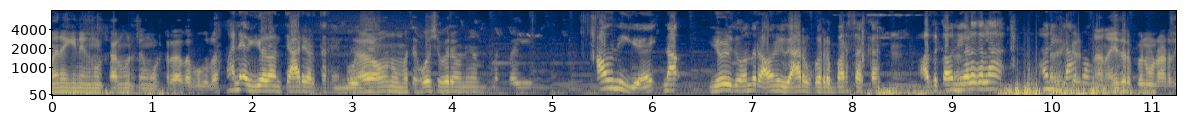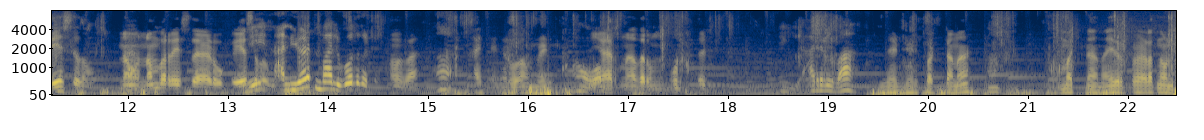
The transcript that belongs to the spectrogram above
ಮನೆಗೆ ನೋಡಿ ಕಾಲ್ ಮುರಿ ಮುಟ್ರ ಅದ ಬುಗಲ ಮನೆಗೆ ಹೇಳ ಅಂತ ಯಾರು ಹೇಳ್ತಾರೆ ನಿಮ್ಗೆ? ಅವನು ಮತ್ತೆ ಹೋಶಿ ಬರೀ ಅವನು ಮತ್ತೆ? ಅವನಿಗೆ ನಾ ಹೇಳಿದ್ವು ಅಂದ್ರೆ ಅವನಿಗೆ ಯಾರು ಬರ್ರ ಬರ್ಸಾಕ? ಅದಕ್ಕೆ ಅವ್ನು ಹೇಳಗಲ್ಲ ಅವನಿಗೆ ಲಾಭ ನಾನು ಐದು ರೂಪಾಯಿ ನೋಡಾಡ್ದು ಎಷ್ಟು ಅದಾವ? ನಾವು ನಂಬರ್ ಎಷ್ಟು ಆಡ್ಬೇಕು ಎಷ್ಟು ನಾನು ಹೇಳ್ತೀನಿ ಬಾ ಅಲ್ಲಿ ಹೌದಾ. ಆಯ್ತು ಹಂಗಾರ ಹೋಗಮ್ ನಡಿ ಯಾರನ್ನ ಅದ್ರ ಯಾರಿಲ್ವಾ? ನಡಿ ಮತ್ತೆ ನಾನು ಐದು ರೂಪಾಯಿ ಆಡತ್ ನೋಡಿ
